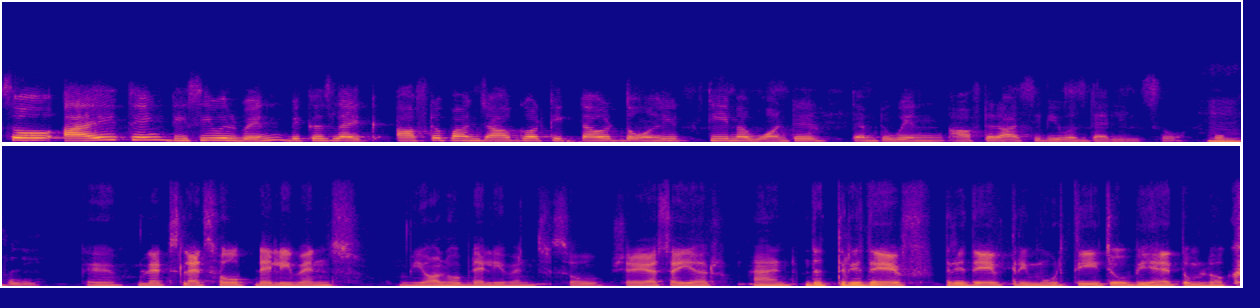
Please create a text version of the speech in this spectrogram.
So i think dc will win because like after punjab got kicked out the only team i wanted them to win after rcb was delhi. So hmm. hopefully. Okay let's let's hope delhi wins. We all hope Delhi wins. So Shreyas Iyer and the Tridev, Tridev, Trimurti, जो भी है तुम लोग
